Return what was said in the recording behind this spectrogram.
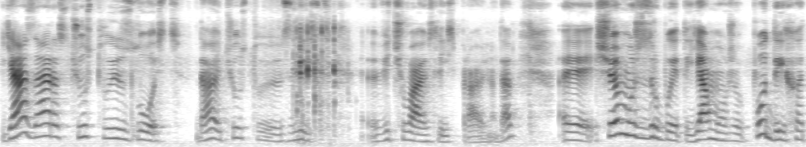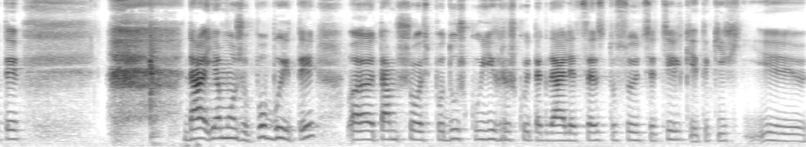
Я зараз чувствую злость, да, чувствую злість, е, відчуваю злість, правильно. Да? Що я можу зробити? Я можу подихати. Да, я можу побити е, там щось, подушку, іграшку і так далі. Це стосується тільки таких е,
